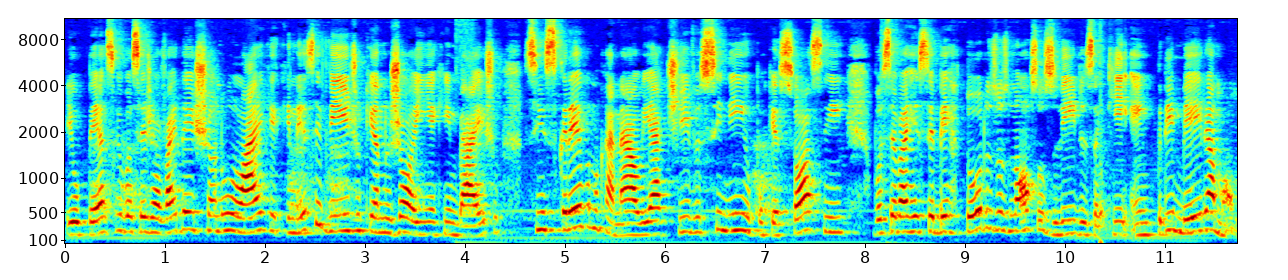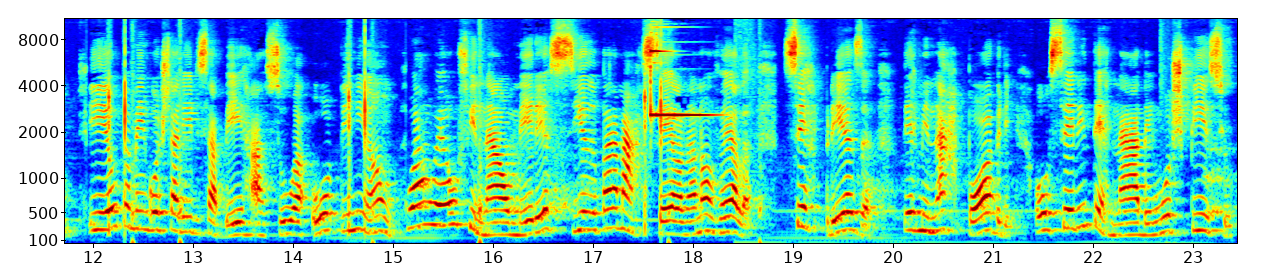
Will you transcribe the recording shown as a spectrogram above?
eu peço que você já vai deixando o like aqui nesse vídeo, que é no joinha aqui embaixo, se inscreva no canal e ative o sininho, porque só assim você vai receber todos os nossos vídeos aqui em primeira mão. E eu também gostaria de saber a sua opinião. Qual é o final merecido para Marcela na novela? Ser presa, terminar pobre ou ser internada em um hospício?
